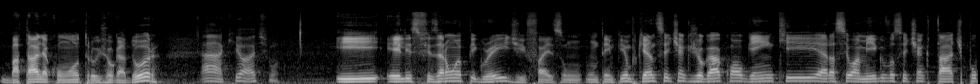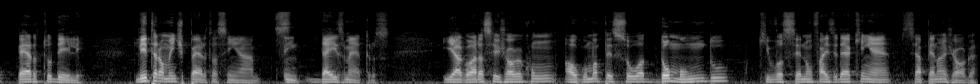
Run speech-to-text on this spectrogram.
batalha com outro jogador. Ah, que ótimo. E eles fizeram um upgrade faz um, um tempinho, porque antes você tinha que jogar com alguém que era seu amigo e você tinha que estar, tipo, perto dele. Literalmente perto, assim, a Sim. 10 metros. E agora você joga com alguma pessoa do mundo que você não faz ideia quem é, você apenas joga.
